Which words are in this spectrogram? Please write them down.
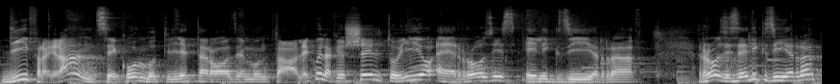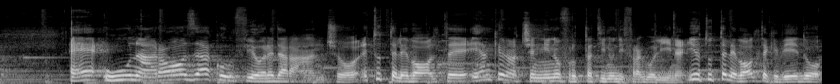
di fragranze con bottiglietta rosa e montale, quella che ho scelto io è Roses Elixir. Roses Elixir è una rosa con fiore d'arancio e tutte le volte, e anche un accennino fruttatino di fragoline, io tutte le volte che vedo,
